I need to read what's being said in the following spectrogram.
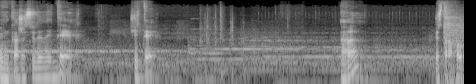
Він каже сюди не йти. Чи йти? А? Щось трапило?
